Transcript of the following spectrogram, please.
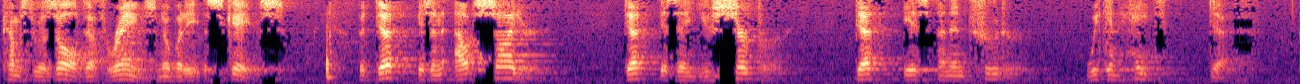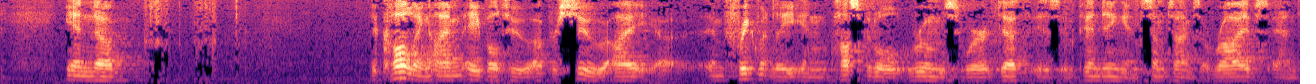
comes to us all, death reigns, nobody escapes. But death is an outsider, death is a usurper, death is an intruder. We can hate death. In uh, the calling I'm able to uh, pursue, I uh, am frequently in hospital rooms where death is impending and sometimes arrives and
